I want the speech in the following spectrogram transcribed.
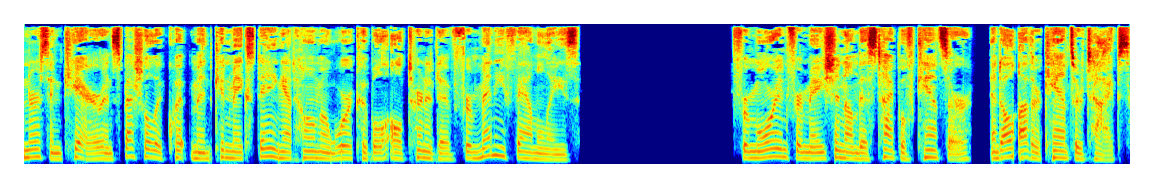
Nursing care and special equipment can make staying at home a workable alternative for many families. For more information on this type of cancer, and all other cancer types,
